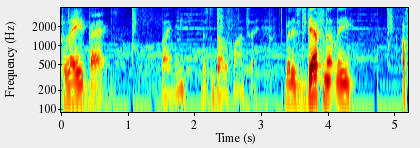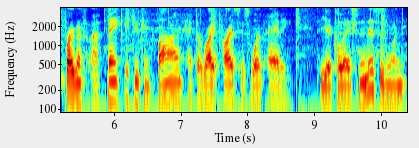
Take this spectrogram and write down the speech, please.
laid back, like me, Mr. Belafonte. But it's definitely a fragrance I think if you can find at the right price, it's worth adding to your collection. And this is one,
